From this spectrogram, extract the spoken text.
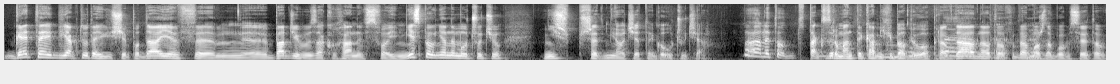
Goethe, jak tutaj się podaje, w, bardziej był zakochany w swoim niespełnionym uczuciu niż w przedmiocie tego uczucia. No ale to tak z romantykami chyba było, no, prawda? No to tak, chyba tak. można byłoby sobie to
